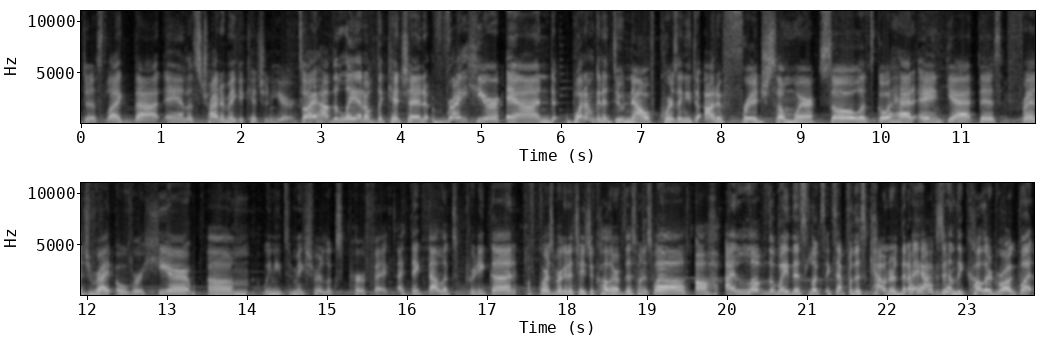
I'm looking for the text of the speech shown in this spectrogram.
just like that. And let's try to make a kitchen here. So I have the layout of the kitchen right here. And what I'm to do now, of course, I need to add a fridge somewhere. So let's go ahead and get this fridge right over here. Um, we need to make sure it looks perfect. I think that looks pretty good. Of course, we're gonna change the color of this one as well. Oh, I love the way this looks, except for this counter that I accidentally colored wrong. But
